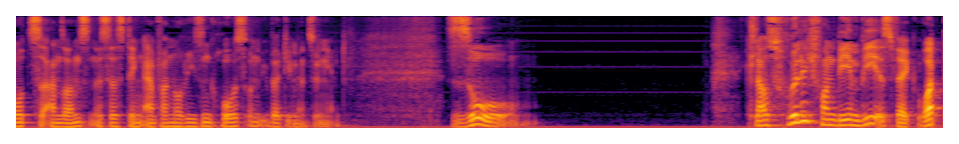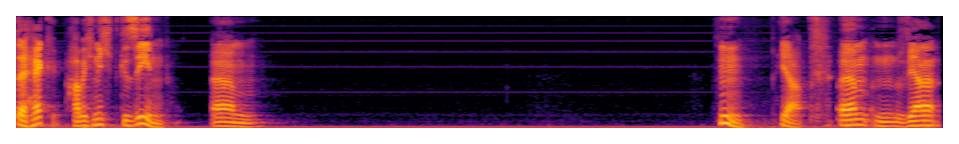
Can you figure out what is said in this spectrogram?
nutze. Ansonsten ist das Ding einfach nur riesengroß und überdimensioniert. So. Klaus Fröhlich von BMW ist weg. What the heck? Habe ich nicht gesehen. Ähm, Hm, ja. Ähm, wer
